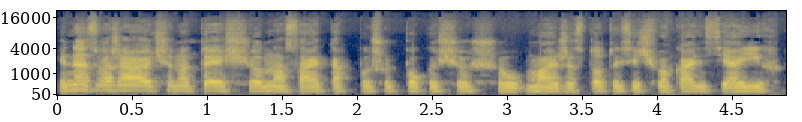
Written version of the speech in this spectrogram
і незважаючи на те, що на сайтах пишуть поки що, що майже 100 тисяч вакансій, а їх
